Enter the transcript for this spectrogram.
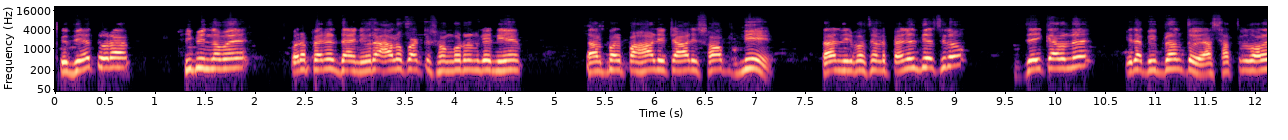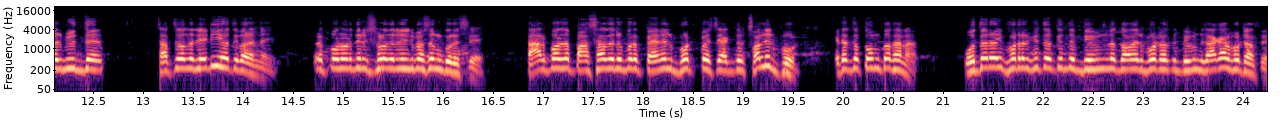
কিন্তু যেহেতু ওরা শিবির নামে ওরা প্যানেল দেয়নি, ওরা আরও কয়েকটা সংগঠনকে নিয়ে, তারপর পাহাড়ি টাহাড়ি সব নিয়ে তারা নির্বাচনের প্যানেল দিয়েছিল, যেই কারণে এটা বিভ্রান্ত আর ছাত্র দলের বিরুদ্ধে ছাত্র দল রেডি হতে পারে নাই। পনেরো দিন, ষোলো দিন নির্বাচন করেছে। তারপরে পাঁচ হাজারের উপরে প্যানেল ভোট পেয়েছে, একদম সলিড ভোট, এটা তো কম কথা না। ওদের ওই ভোটের ভিতর কিন্তু বিভিন্ন দলের ভোট আছে, বিভিন্ন জায়গার ভোট আছে।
